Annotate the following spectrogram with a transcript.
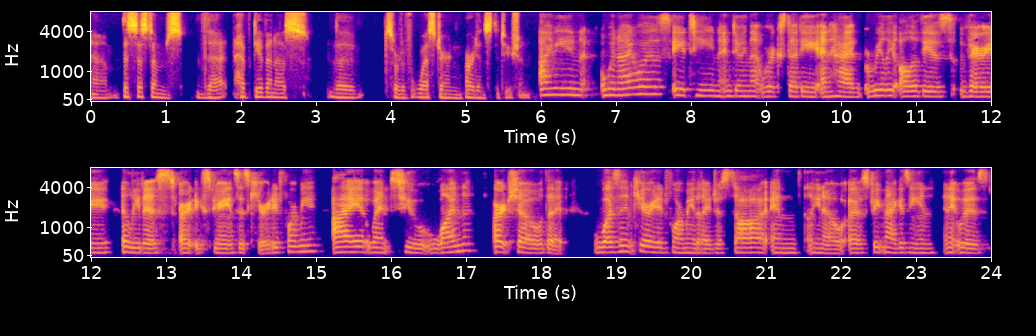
um, the systems that have given us the sort of Western art institution? I mean, when I was 18 and doing that work study and had really all of these very elitist art experiences curated for me, I went to one art show that wasn't curated for me that I just saw in you know a street magazine and it was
